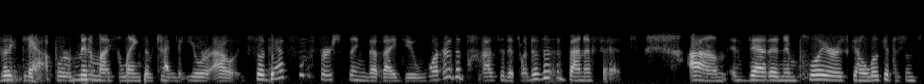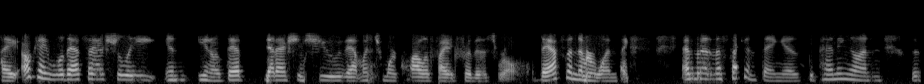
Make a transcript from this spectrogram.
the gap or minimize the length of time that you were out. So that's the first thing that I do. What are the positives? What are the benefits um, that an employer is going to look at this and say, okay, well that's actually in you know that that actually makes you that much more qualified for this role. That's the number one thing. And then the second thing is, depending on the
